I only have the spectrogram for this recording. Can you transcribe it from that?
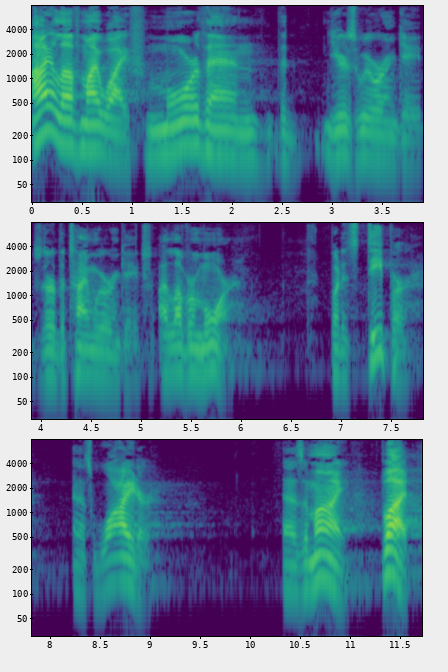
I love my wife more than the years we were engaged or the time we were engaged. I love her more. But it's deeper and it's wider, as am I. But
